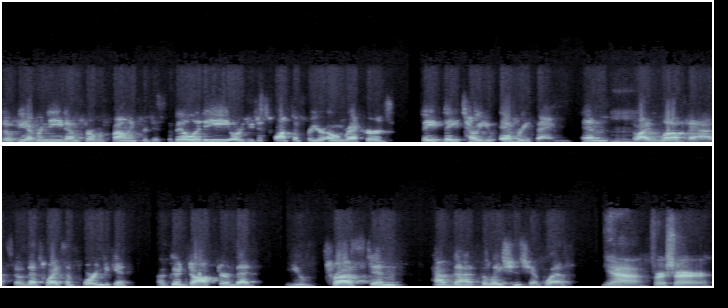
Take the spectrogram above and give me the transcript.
So if you ever need them for filing for disability or you just want them for your own records, they, they tell you everything. And mm. so I love that. So that's why it's important to get a good doctor that you trust and have that relationship with. Yeah, for sure.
